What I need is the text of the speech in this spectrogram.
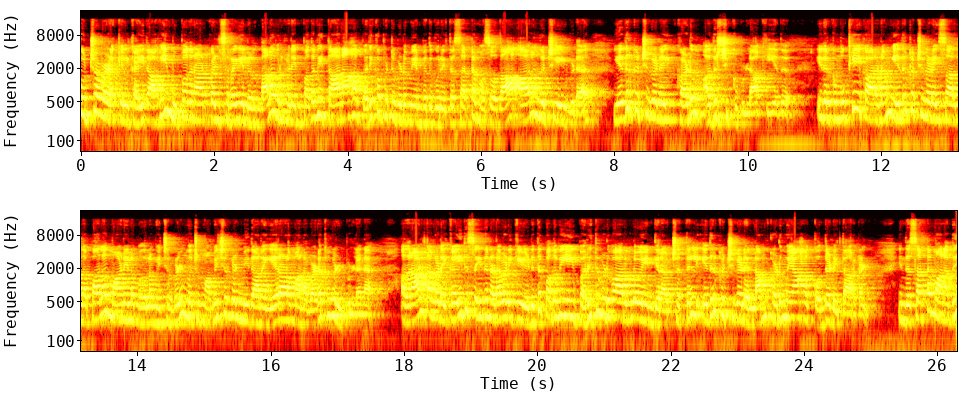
குற்ற வழக்கில் கைதாகி முப்பது நாட்கள் சிறையில் இருந்தால் அவர்களின் பதவி தானாக பறிக்கப்பட்டுவிடும் என்பது குறித்த சட்ட மசோதா ஆளுங்கட்சியை விட எதிர்க்கட்சிகளை கடும் அதிர்ச்சிக்கு உள்ளாக்கியது. இதற்கு முக்கிய காரணம் எதிர்க்கட்சிகளை சார்ந்த பல மாநில முதலமைச்சர்கள் மற்றும் அமைச்சர்கள் மீதான ஏராளமான வழக்குகள் உள்ளன. அதனால் தங்களை கைது செய்து நடவடிக்கை எடுத்து பதவியை பறித்து விடுவார்களோ என்கிற அச்சத்தில் எதிர்க்கட்சிகள் எல்லாம் கடுமையாக கொந்தளித்தார்கள். இந்த சட்டமானது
